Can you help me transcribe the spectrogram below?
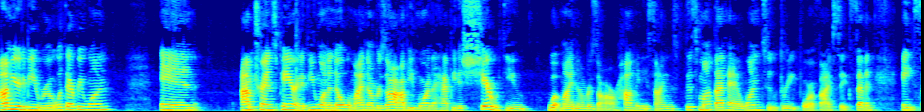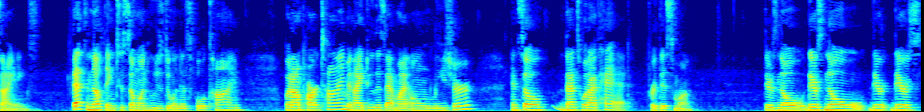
I'm here to be real with everyone. And I'm transparent. If you want to know what my numbers are, I'll be more than happy to share with you what my numbers are, how many signings. This month I've had one, two, three, four, five, six, seven, eight signings. That's nothing to someone who's doing this full time, but I'm part time and I do this at my own leisure. And so that's what I've had for this month. There's no, there's no, there, there's,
